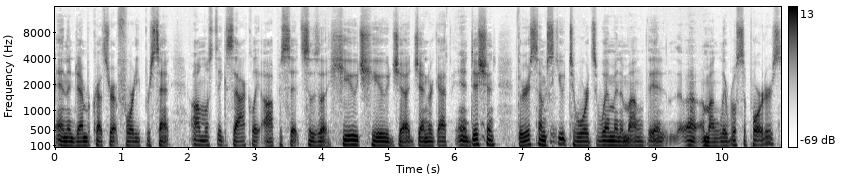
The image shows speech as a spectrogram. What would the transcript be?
and the Democrats are at 40%, almost exactly opposite. So there's a huge, huge uh, gender gap. In addition, there is some skew towards women among the uh, among Liberal supporters.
